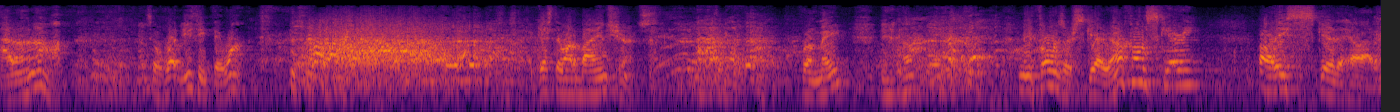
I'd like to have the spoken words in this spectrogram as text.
I don't know. So what do you think they want? I guess they want to buy insurance. From me? You know? I mean, phones are scary. Aren't phones scary? Oh, they scare the hell out of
